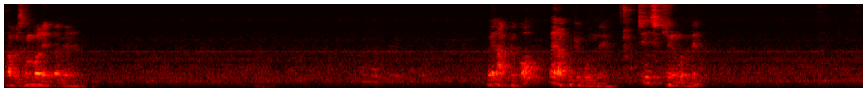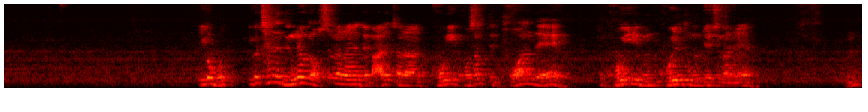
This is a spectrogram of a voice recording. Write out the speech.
답을 3번 했다면. 맨 앞에 거? 맨 앞에 게 뭔데? 촉진시키는 건데? 이거 뭐 이거 찾는 능력이 없으면은 내가 말했잖아 고2 고3 때 도한데 고1이 문, 고1도 문제지만은 응?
